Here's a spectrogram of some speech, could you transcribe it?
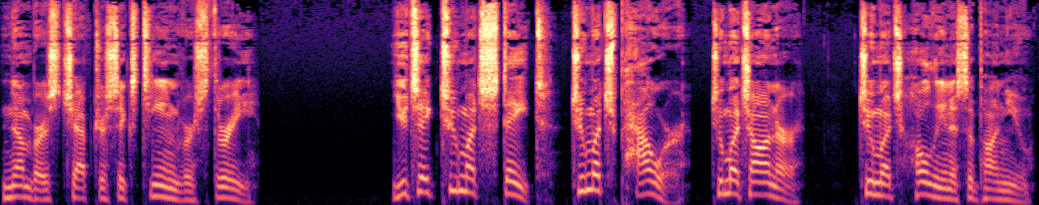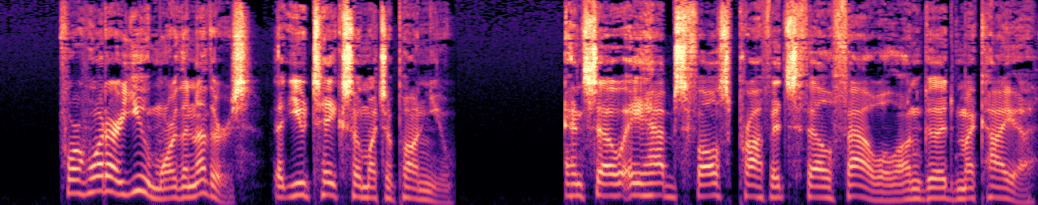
Numbers chapter 16 verse 3. You take too much state, too much power, too much honor, too much holiness upon you. For what are you more than others, that you take so much upon you? And so Ahab's false prophets fell foul on good Micaiah,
